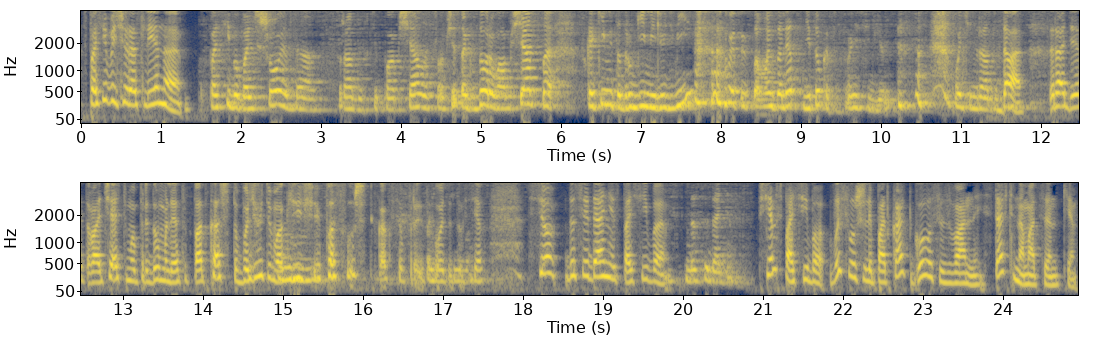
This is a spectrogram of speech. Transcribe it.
Спасибо еще раз, Лена. Спасибо большое, да, с радостью пообщалась. Вообще так здорово общаться с какими-то другими людьми в этой самоизоляции, не только со своей семьей. Очень радостно. Да, ради этого отчасти мы придумали этот подкаст, чтобы люди могли mm-hmm. еще и послушать, как все происходит спасибо. у всех. Все, до свидания, спасибо. До свидания. Всем спасибо. Вы слушали подкаст «Голос из ванной». Ставьте нам оценки.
